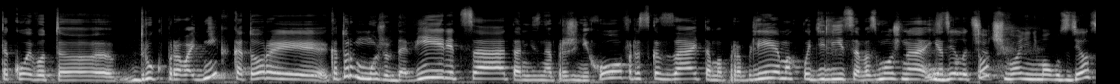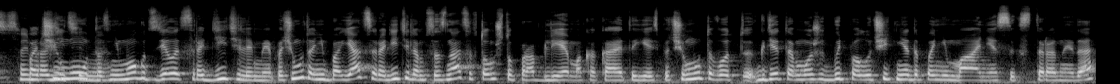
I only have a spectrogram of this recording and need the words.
такой вот э, друг-проводник, который, которому можем довериться, там, не знаю, про женихов рассказать, там, о проблемах поделиться. Возможно, я Сделать то, чего они не могут сделать со своими почему-то родителями. Почему-то не могут сделать с родителями. Почему-то они боятся родителям сознаться в том, что проблема какая-то есть. Почему-то вот где-то, может быть, получить недопонимание с их стороны, да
